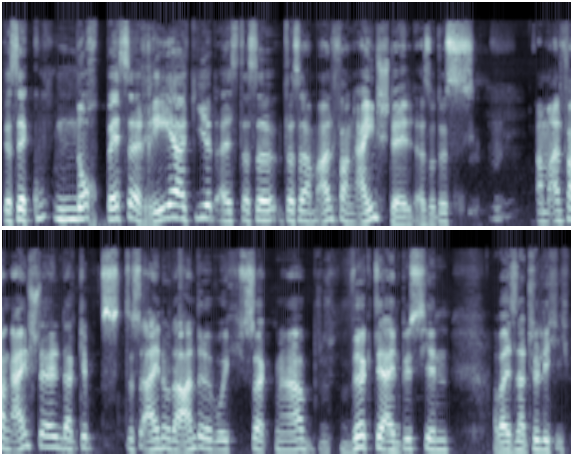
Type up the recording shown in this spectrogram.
dass er gut, noch besser reagiert, als dass er, dass er am Anfang einstellt. Also das am Anfang einstellen, da gibt's das eine oder andere, wo ich sage, na, wirkte ein bisschen, aber ist natürlich, ich,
